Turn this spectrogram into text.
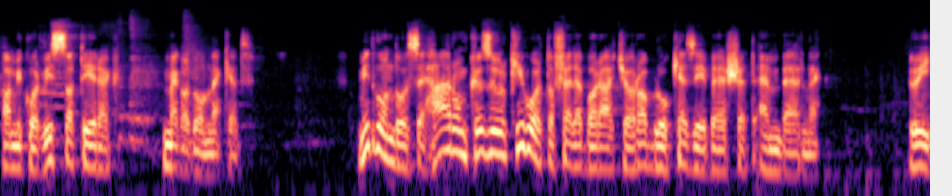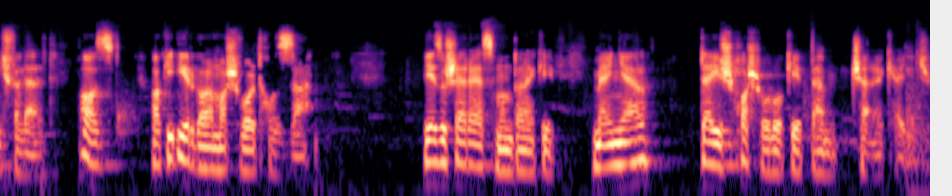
amikor visszatérek, megadom neked. Mit gondolsz-e, három közül ki volt a fele barátja a rabló kezébe esett embernek? Ő így felelt. Az, aki irgalmas volt hozzá. Jézus erre ezt mondta neki, menj el, te is hasonlóképpen cselekedj.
